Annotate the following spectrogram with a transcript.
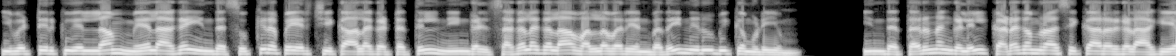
இவற்றிற்கு எல்லாம் மேலாக இந்த சுக்கிர பெயர்ச்சி காலகட்டத்தில் நீங்கள் சகலகலா வல்லவர் என்பதை நிரூபிக்க முடியும். இந்த தருணங்களில் கடகம் ராசிக்காரர்களாகிய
